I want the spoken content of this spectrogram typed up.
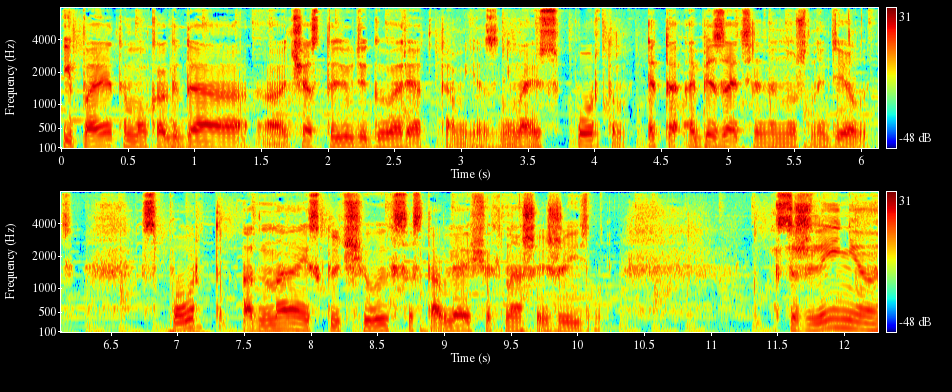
И поэтому, когда а, часто люди говорят, там, я занимаюсь спортом, это обязательно нужно делать. Спорт – одна из ключевых составляющих нашей жизни. К сожалению,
